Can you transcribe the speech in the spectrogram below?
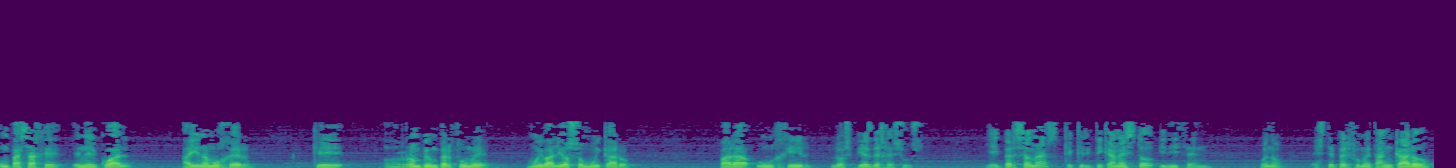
un pasaje en el cual hay una mujer que rompe un perfume muy valioso, muy caro, para ungir los pies de Jesús. Y hay personas que critican esto y dicen, bueno, este perfume tan caro,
